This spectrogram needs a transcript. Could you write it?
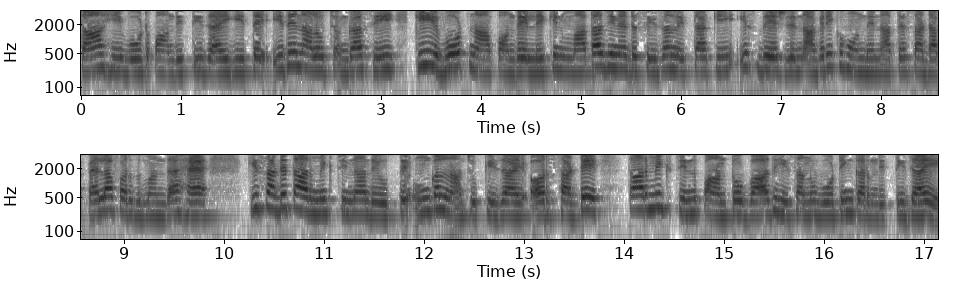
ਤਾਂ ਹੀ ਵੋਟ ਪਾਉਣ ਦਿੱਤੀ ਜਾਏਗੀ ਤੇ ਇਹਦੇ ਨਾਲੋਂ ਚੰਗਾ ਸੀ ਕਿ ਵੋਟ ਨਾ ਪਾਉਂਦੇ, ਲੇਕਿਨ ਮਾਤਾ ਜੀ ਨੇ ਡਿਸੀਜਨ ਲਿੱਤਾ ਕਿ ਇਸ ਦੇਸ਼ ਦੇ ਨਾਗਰਿਕ ਹੋਣ ਦੇ ਨਾਤੇ ਸਾਡਾ ਪਹਿਲਾ ਫਰਜ਼ ਬਣਦਾ ਹੈ ਕਿ ਸਾਡੇ ਧਾਰਮਿਕ ਚਿੰਨ੍ਹਾਂ ਦੇ ਉੱਤੇ ਉਂਗਲ ਨਾ ਚੁੱਕੀ ਜਾਏ ਔਰ ਸਾਡੇ ਧਾਰਮਿਕ ਚਿੰਨ੍ਹ ਪਾਉਣ ਤੋਂ ਬਾਅਦ ਹੀ ਸਾਨੂੰ VOTING ਕਰਨ ਦਿੱਤੀ ਜਾਏ।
